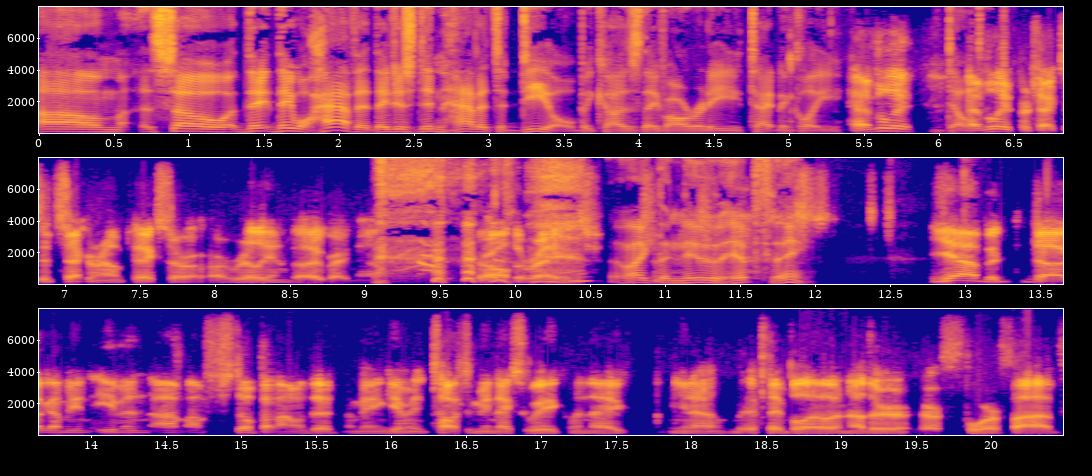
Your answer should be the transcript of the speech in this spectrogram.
Um, so they, they will have it. They just didn't have it to deal because they've already technically heavily heavily it. protected second round picks are, are really in vogue right now. They're all the rage. like the new hip thing. Yeah, but Doug, I mean, even I'm, I'm still fine with it. I mean, give me talk to me next week when they, you know, if they blow another or four or five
